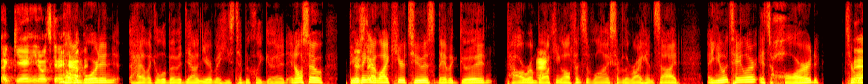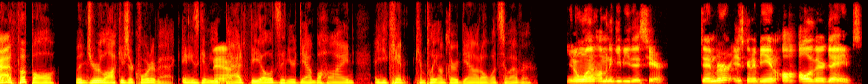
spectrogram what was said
Again, you know it's going to happen. Gordon had like a little bit of a down year, but he's typically good. And also, the Here's other thing the- I like here too is they have a good power run blocking offensive line, except for the right hand side. And you know what, Taylor? It's hard to run the football when Drew Lock is your quarterback and he's giving you Matt? bad fields and you're down behind and you can't complete on third down at all whatsoever. You know what? I'm going to give you this here. Denver is going to be in all of their games.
